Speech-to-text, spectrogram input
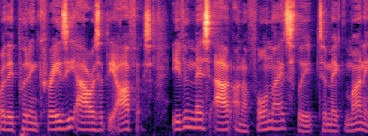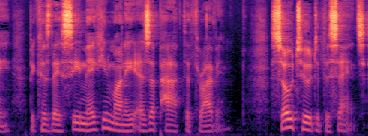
Or they put in crazy hours at the office, even miss out on a full night's sleep to make money because they see making money as a path to thriving. So too did the saints.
